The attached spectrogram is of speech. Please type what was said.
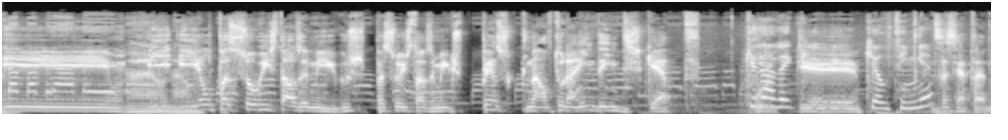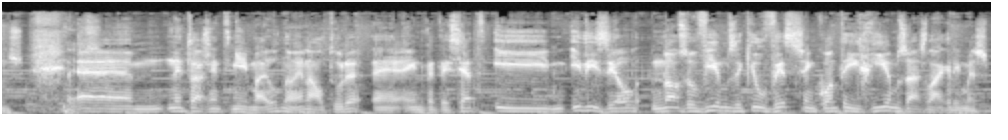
E, e- e ele passou isto aos amigos, passou isto aos amigos, penso que na altura ainda em disquete. Que idade é que, que ele tinha? 17 anos. Ahm, nem toda a gente tinha e-mail, não é? Na altura, em 97. E, e diz ele: Nós ouvíamos aquilo vezes sem conta e ríamos às lágrimas.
